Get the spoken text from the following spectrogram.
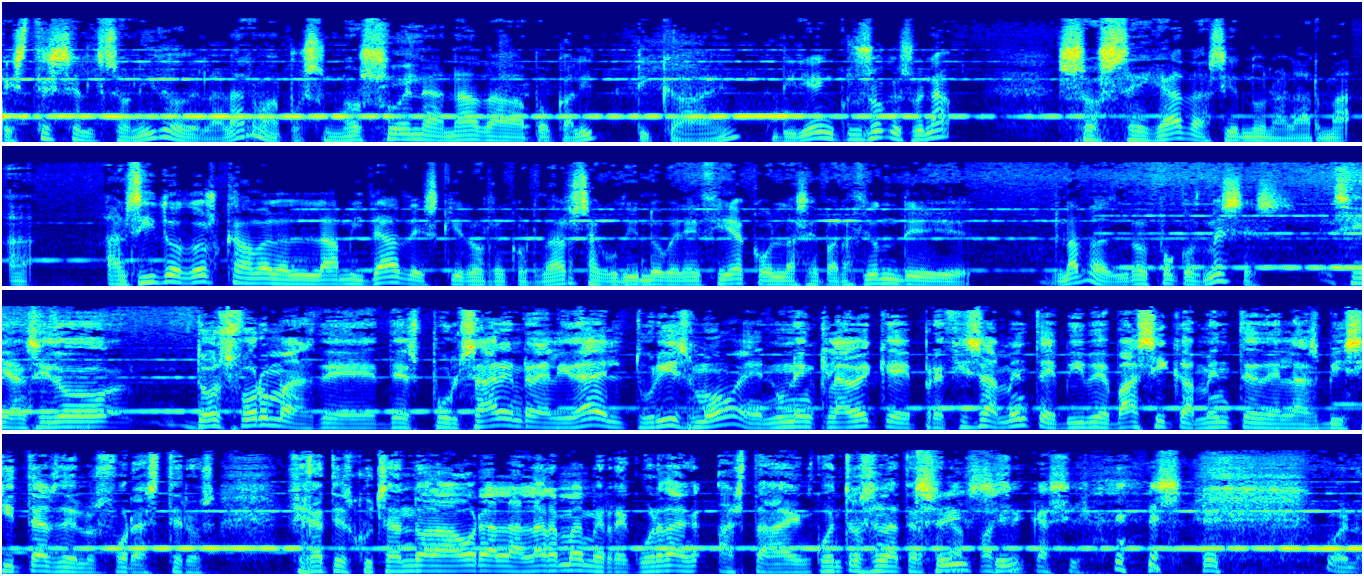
Este es el sonido de la alarma, pues no suena nada apocalíptica, ¿eh? Diría incluso que suena sosegada siendo una alarma. A, Han sido dos calamidades, quiero recordar, sacudiendo Venecia con la separación de nada, de unos pocos meses. Sí, han sido dos formas de, expulsar en realidad el turismo en un enclave que precisamente vive básicamente de las visitas de los forasteros. Fíjate, escuchando ahora la alarma me recuerda hasta encuentros en la tercera fase casi. bueno,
